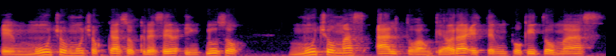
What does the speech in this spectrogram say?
en muchos, muchos casos crecer incluso mucho más altos, aunque ahora estén un poquito más,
